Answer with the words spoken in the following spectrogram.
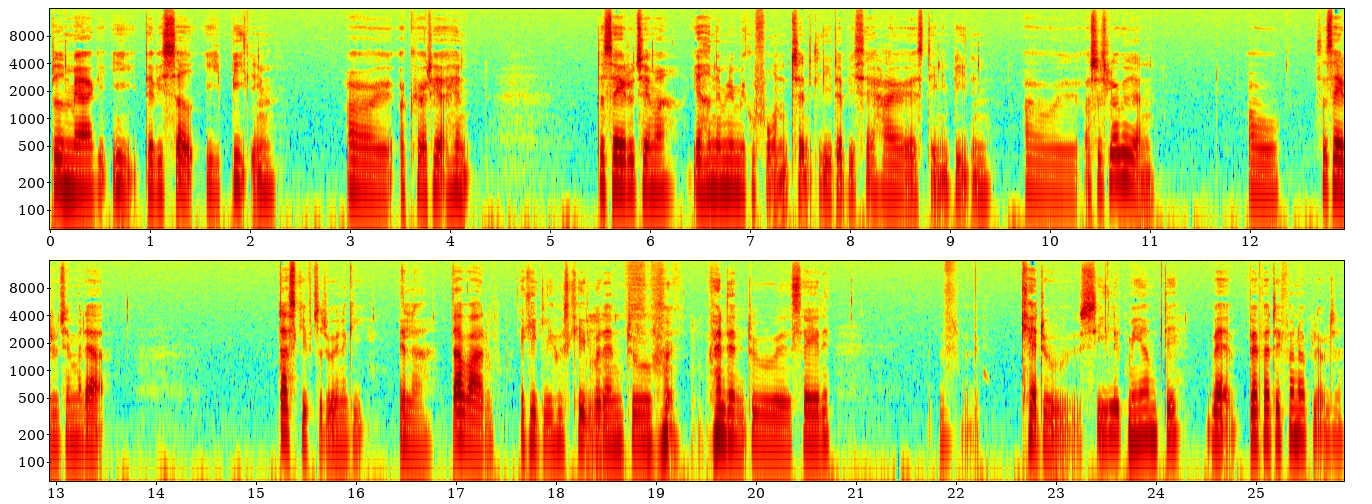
bed mærke i, da vi sad i bilen og, øh, og kørte herhen, der sagde du til mig, jeg havde nemlig mikrofonen tændt lige da vi sagde hej, og jeg sten i bilen, og, øh, og så slukkede jeg den. Og så sagde du til mig der, der skiftede du energi, eller der var du. Jeg kan ikke lige huske helt, hvordan du, hvordan du øh, sagde det. Kan du sige lidt mere om det? Hvad, hvad var det for en oplevelse?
